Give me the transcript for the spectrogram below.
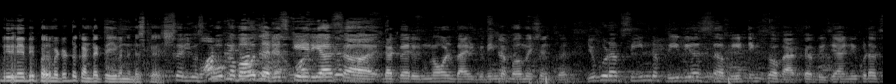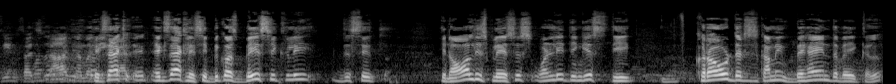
we may be permitted to conduct the event in this place. Sir, you spoke about the risk areas uh, that were involved while giving the permission, sir. You could have seen the previous uh, meetings of actor Vijay and you could have seen such large numbers. Exactly, exactly. See, because basically, this is in all these places. Only thing is the crowd that is coming behind the vehicle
